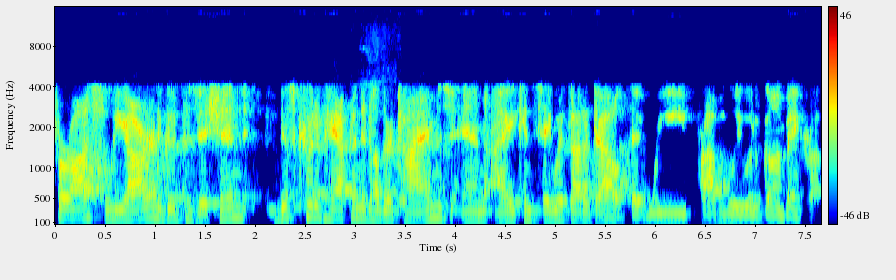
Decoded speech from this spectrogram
for us, we are in a good position. This could have happened at other times, and I can say without a doubt that we probably would have gone bankrupt.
